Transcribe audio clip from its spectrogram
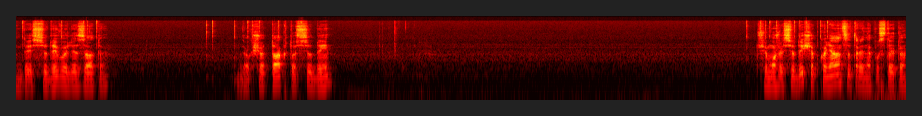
Десь сюди вилізати. Якщо так, то сюди. Чи може сюди, щоб коня на c3 не пустити?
